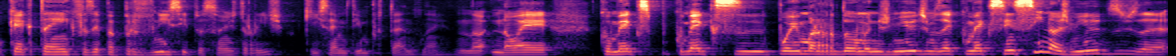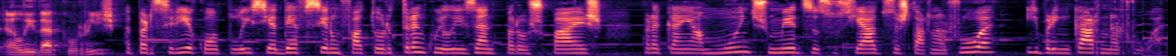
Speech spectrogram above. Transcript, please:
o que é que têm que fazer para prevenir situações de risco, que isso é muito importante, não é? Não, não é como é, que se, como é que se põe uma redoma nos miúdos, mas é como é que se ensina aos miúdos a, a lidar com o risco. A parceria com a polícia deve ser um fator tranquilizante para os pais, para quem há muitos medos associados a estar na rua e brincar na rua.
